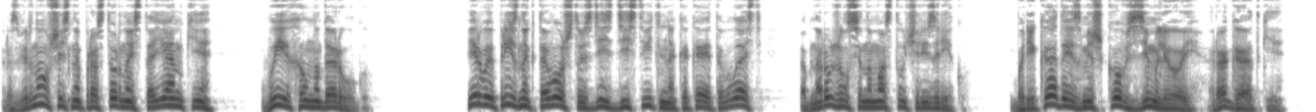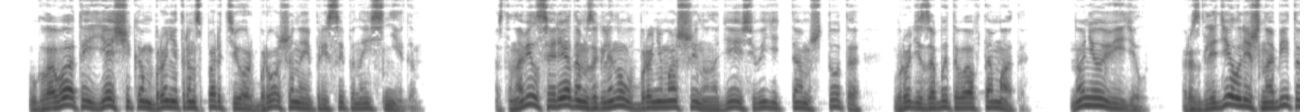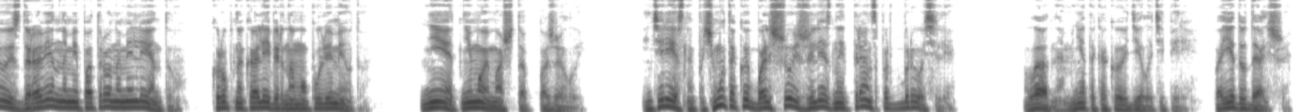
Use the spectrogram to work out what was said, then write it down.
Развернувшись на просторной стоянке, выехал на дорогу. Первый признак того, что здесь действительно какая-то власть, обнаружился на мосту через реку. Баррикада из мешков с землей, рогатки, угловатый ящиком бронетранспортер, брошенный и присыпанный снегом. Остановился рядом, заглянул в бронемашину, надеясь увидеть там что-то вроде забытого автомата. Но не увидел. Разглядел лишь набитую здоровенными патронами ленту, крупнокалиберному пулемету. Нет, не мой масштаб, пожалуй. Интересно, почему такой большой железный транспорт бросили? Ладно, мне-то какое дело теперь. Поеду дальше.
